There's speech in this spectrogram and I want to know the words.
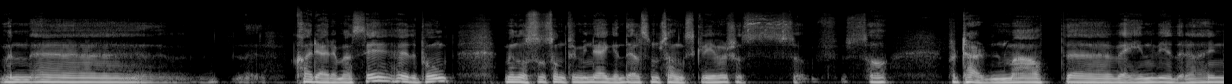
men eh, karrieremessig høydepunkt, men også sånn for min egen del som sangskriver, så, så, så forteller den meg at uh, veien videre, den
